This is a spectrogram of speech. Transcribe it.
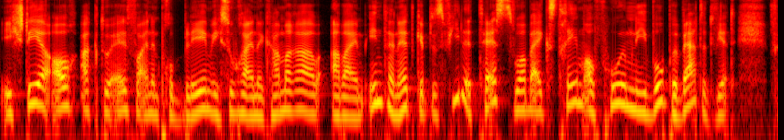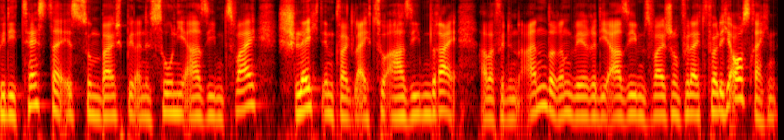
Ich stehe auch aktuell vor einem Problem. Ich suche eine Kamera, aber im Internet gibt es viele Tests, wo aber extrem auf hohem Niveau bewertet wird. Für die Tester ist zum Beispiel eine Sony A7 II schlecht im Vergleich zu A7 III, aber für den anderen wäre die A7 II schon vielleicht völlig ausreichend.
